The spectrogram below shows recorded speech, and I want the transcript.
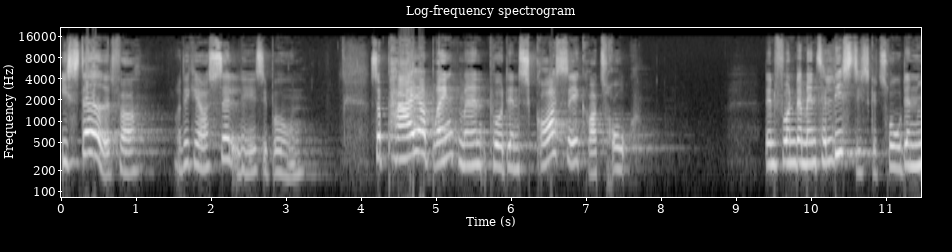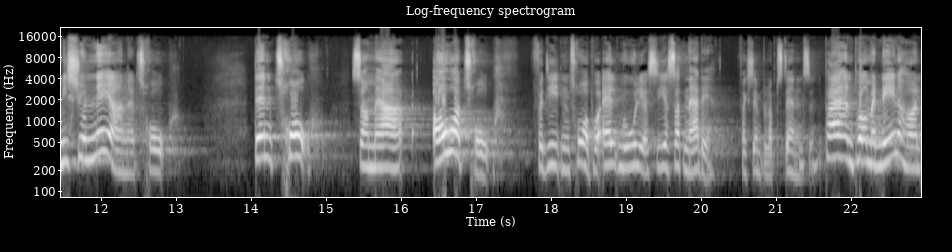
I stedet for, og det kan jeg også selv læse i bogen, så peger Brinkmann på den skråsikre tro. Den fundamentalistiske tro, den missionerende tro. Den tro, som er overtro, fordi den tror på alt muligt og siger, sådan er det. For eksempel opstandelse. Det peger han på med den ene hånd,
